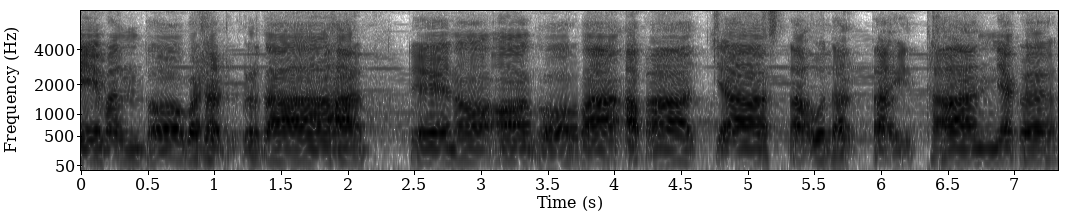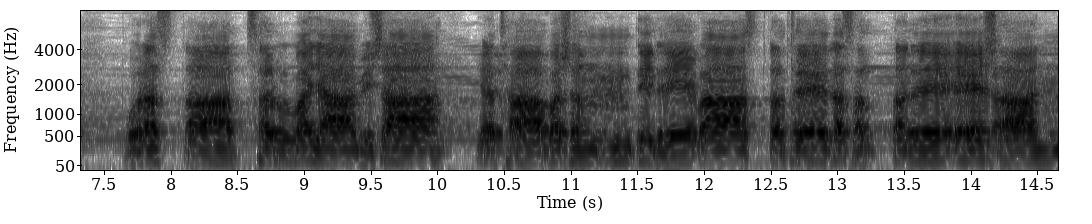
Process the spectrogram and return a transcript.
एवन्तो वषट्कृताः तेनो गोपा अपाच्यास्त उदक्त इत्थान्यक् पुरस्तात्सर्वया विशा यथा वशन्ति देवास्तथेदसप्तदे एषान्न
